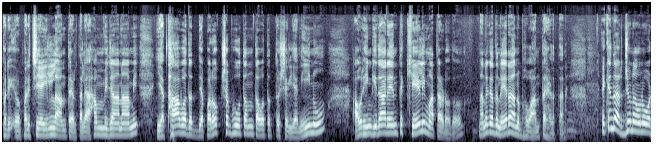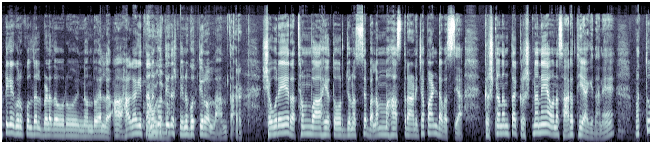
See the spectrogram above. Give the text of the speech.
ಪರಿ, ಪರಿಚಯ ಇಲ್ಲ ಅಂತ ಹೇಳ್ತಾಳೆ. ಅಹಂ ವಿಜಾನಾಮಿ ಯಥಾವದದ್ಯ ಪರೋಕ್ಷಭೂತಂ ತವ ತತ್ವ ಶಲ್ಯ ನೀನು ಅವ್ರು ಹಿಂಗಿದ್ದಾರೆ ಅಂತ ಕೇಳಿ ಮಾತಾಡೋದು ನನಗದು ನೇರ ಅನುಭವ ಅಂತ ಹೇಳ್ತಾನೆ. ಯಾಕೆಂದರೆ ಅರ್ಜುನ ಅವನು ಒಟ್ಟಿಗೆ ಗುರುಕುಲದಲ್ಲಿ ಬೆಳೆದವರು ಇನ್ನೊಂದು ಎಲ್ಲ. ಹಾಗಾಗಿ ತನಗೆ ಗೊತ್ತಿದ್ದಷ್ಟು ನಿನಗೆ ಗೊತ್ತಿರೋಲ್ಲ ಅಂತ. ಶೌರೇ ರಥಂ ವಾಹ್ಯತೋರ್ಜುನಸ್ಯ ಬಲಂ ಮಹಾಸ್ತ್ರಾಣಿ ಚ ಪಾಂಡವಸ್ಯ. ಕೃಷ್ಣನಂತ ಕೃಷ್ಣನೇ ಅವನ ಸಾರಥಿಯಾಗಿದ್ದಾನೆ. ಮತ್ತು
